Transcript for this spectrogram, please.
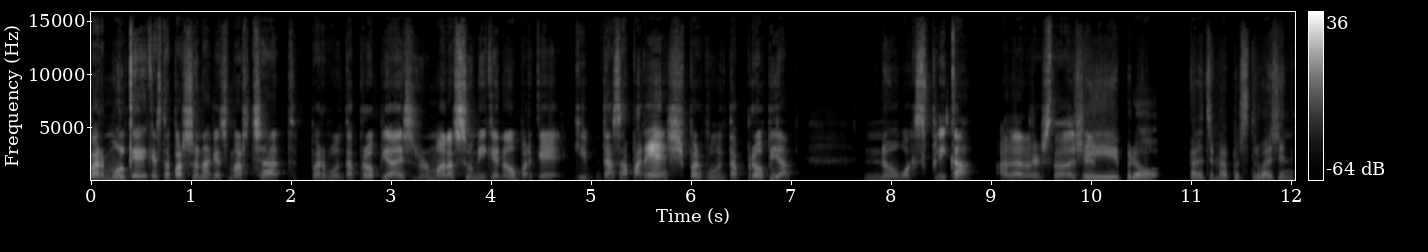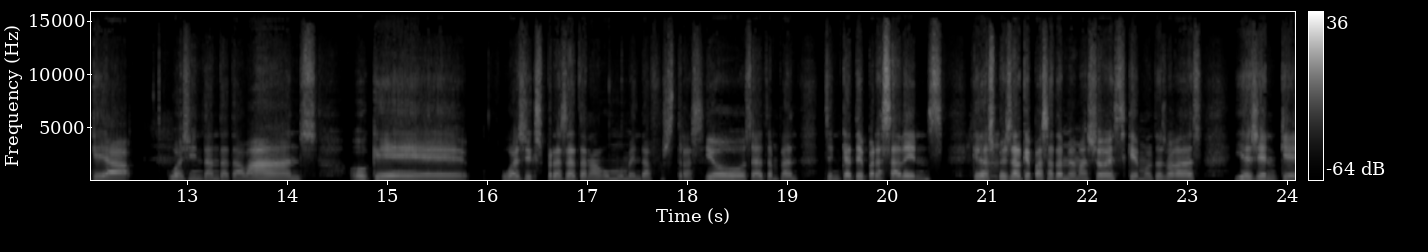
per molt que aquesta persona que has marxat per voluntat pròpia, és normal assumir que no, perquè qui desapareix per voluntat pròpia no ho explica a la resta de gent. Sí, però, per exemple, pots trobar gent que ja ho hagi intentat abans o que ho hagi expressat en algun moment de frustració, saps? En plan, gent que té precedents, que després el que passa també amb això és que moltes vegades hi ha gent que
